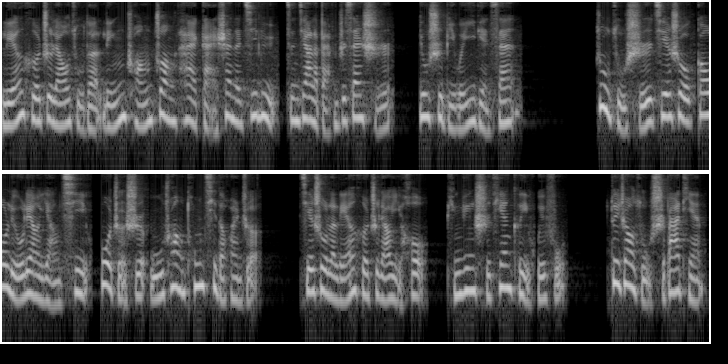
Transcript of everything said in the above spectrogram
联合治疗组的临床状态改善的几率增加了百分之三十，优势比为一点三。入组时接受高流量氧气或者是无创通气的患者，接受了联合治疗以后，平均十天可以恢复，对照组十八天。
